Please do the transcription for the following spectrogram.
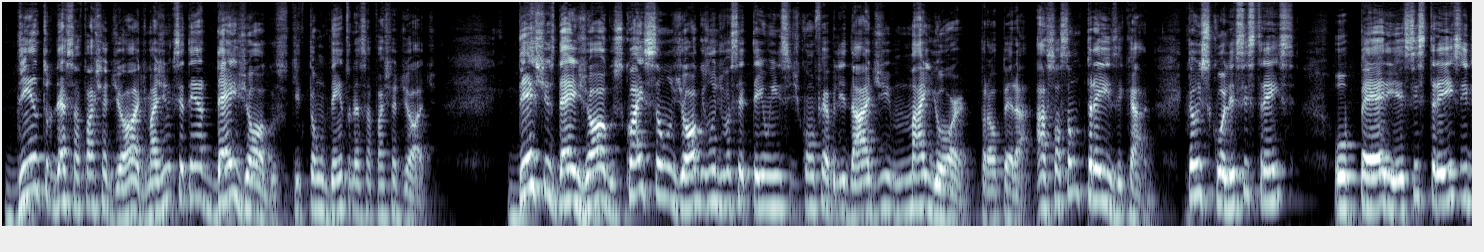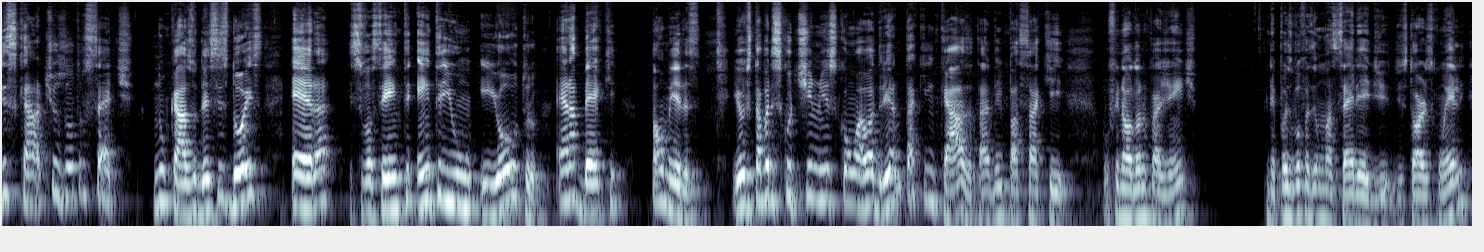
Dentro dessa faixa de odds, imagine que você tenha 10 jogos que estão dentro dessa faixa de odds. Destes 10 jogos, quais são os jogos onde você tem um índice de confiabilidade maior para operar? Ah, só são 3, Ricardo. Então escolha esses 3, opere esses 3 e descarte os outros 7. No caso desses dois, era, se você entre, entre um e outro, era back Palmeiras. Eu estava discutindo isso com o Adriano, está aqui em casa, tá? Veio passar aqui o final do ano com a gente. Depois vou fazer uma série de, de stories com ele.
